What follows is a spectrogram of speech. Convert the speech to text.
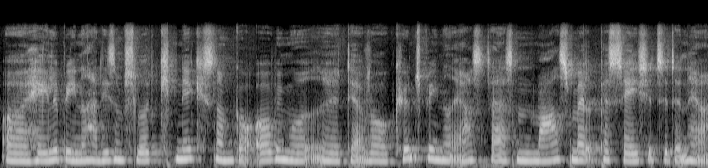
Og halebenet har ligesom slået et knæk, som går op imod øh, der, hvor kønsbenet er. Så der er sådan en meget smal passage til den her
